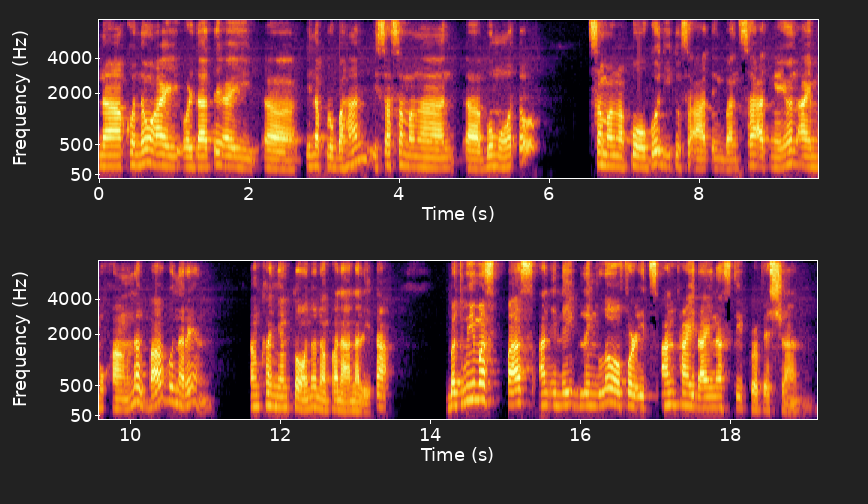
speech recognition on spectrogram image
na kuno ay or dati ay ah, inaprubahan isa sa mga ah, bumoto sa mga pogo dito sa ating bansa at ngayon ay mukhang nagbago na rin ang kanyang tono ng pananalita. But we must pass an enabling law for its anti-dynasty provision.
